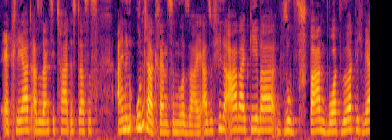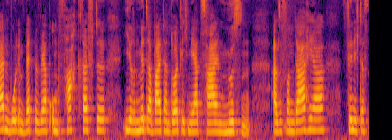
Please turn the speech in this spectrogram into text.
erklärt. Also sein Zitat ist, dass es eine Untergrenze nur sei. Also viele Arbeitgeber, so sparen wortwörtlich, werden wohl im Wettbewerb um Fachkräfte ihren Mitarbeitern deutlich mehr zahlen müssen. Also von daher finde ich das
